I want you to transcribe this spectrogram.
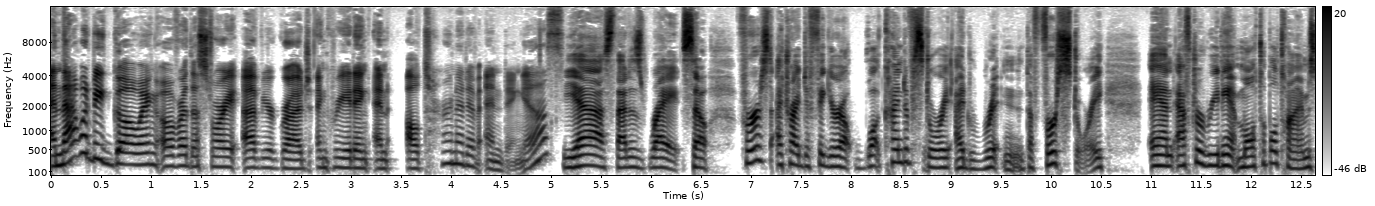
And that would be going over the story of your grudge and creating an alternative ending, yes? Yes, that is right. So, first, I tried to figure out what kind of story I'd written, the first story. And after reading it multiple times,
